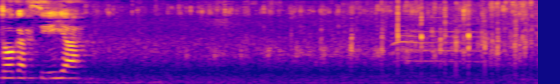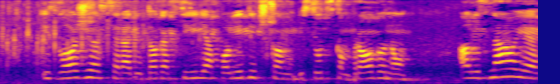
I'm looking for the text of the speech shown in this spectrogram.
toga cilja izložio se radi toga cilja političkom i sudskom progonu, ali znao je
